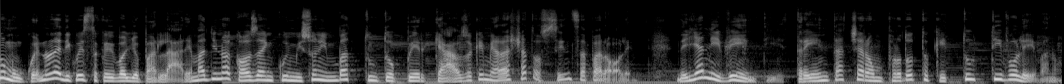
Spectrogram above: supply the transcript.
Comunque, non è di questo che vi voglio parlare, ma di una cosa in cui mi sono imbattuto per caso che mi ha lasciato senza parole. Negli anni 20 e 30 c'era un prodotto che tutti volevano,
